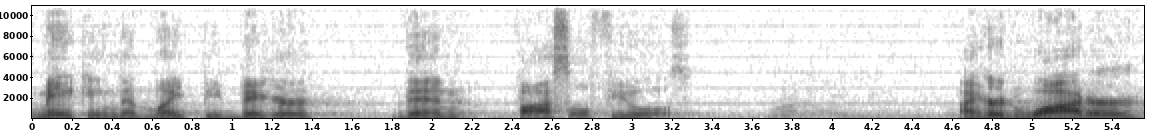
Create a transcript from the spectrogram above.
making that might be bigger than fossil fuels? I heard water,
